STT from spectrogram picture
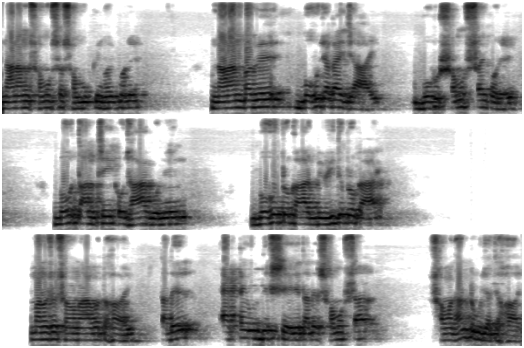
নানান সমস্যার সম্মুখীন হয়ে পড়ে। নানানভাবে বহু জায়গায় যায়, বহু সমস্যায় পড়ে, বহু তান্ত্রিক ওঝা গুণিন বহু প্রকার, বিবিধ প্রকার মানুষের শরণাগত হয়। তাদের একটাই উদ্দেশ্যে যে তাদের সমস্যার সমাধানটুকু যাতে হয়।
